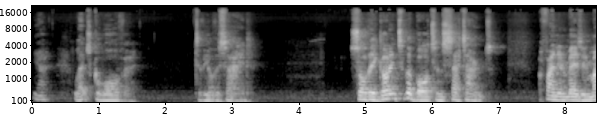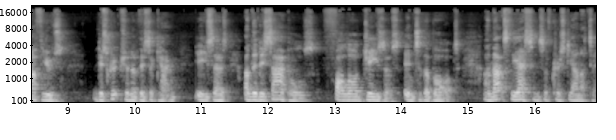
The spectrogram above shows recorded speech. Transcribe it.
Yeah. Let's go over to the other side. So they got into the boat and set out. I find it amazing. Matthew's description of this account, he says, and the disciples followed Jesus into the boat. And that's the essence of Christianity.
